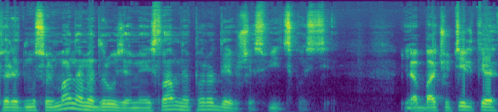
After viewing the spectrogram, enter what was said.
перед мусульманами, друзями, іслам не породив ще світськості. Я бачу тільки е,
